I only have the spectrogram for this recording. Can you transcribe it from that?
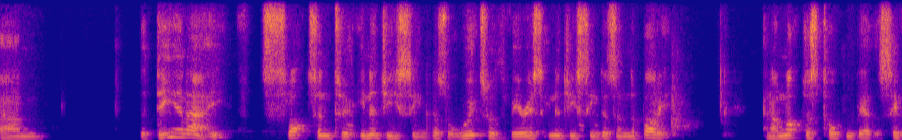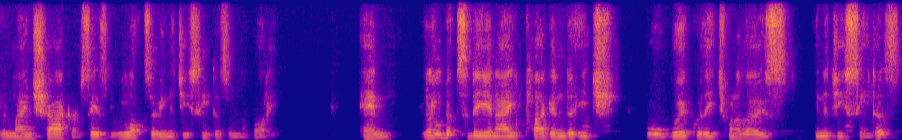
um, the DNA slots into energy centers or works with various energy centers in the body. And I'm not just talking about the seven main chakras, there's lots of energy centers in the body. And little bits of DNA plug into each or work with each one of those energy centers.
